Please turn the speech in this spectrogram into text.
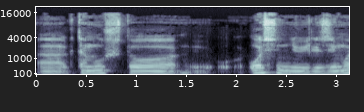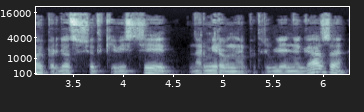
э, к тому, что осенью или зимой придется все-таки вести нормированное потребление газа,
